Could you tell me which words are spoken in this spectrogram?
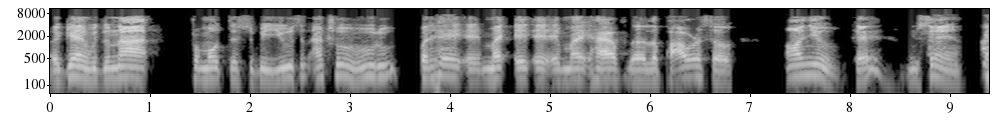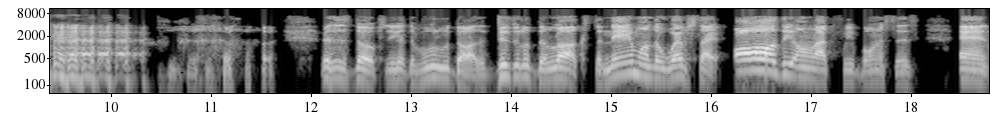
Again, we do not promote this to be used in actual voodoo, but hey, it might it, it, it might have the, the power. So on you, okay? You saying this is dope. So you get the voodoo doll, the digital deluxe, the name on the website, all the unlock free bonuses, and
